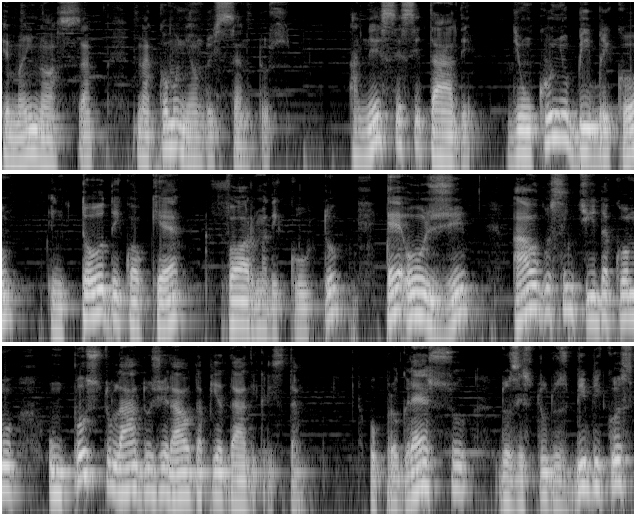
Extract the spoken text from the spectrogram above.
e Mãe Nossa na comunhão dos santos. A necessidade de um cunho bíblico em toda e qualquer forma de culto é hoje algo sentida como um postulado geral da piedade cristã. O progresso dos estudos bíblicos,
